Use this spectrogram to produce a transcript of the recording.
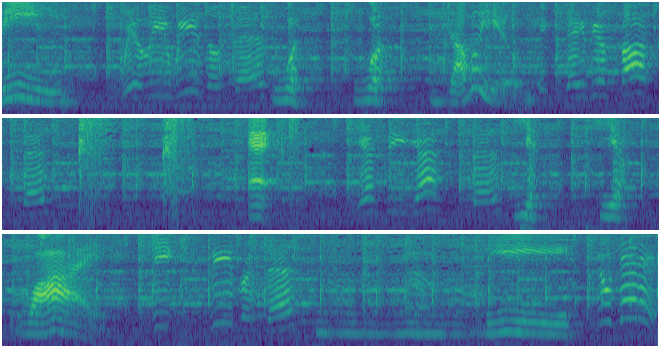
V. Willie weasel says. W. W. W. Xavier fox says. X. X. X. Yancy yak says. Y. Y. Y. Zeke zebra says. Z. You did it!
